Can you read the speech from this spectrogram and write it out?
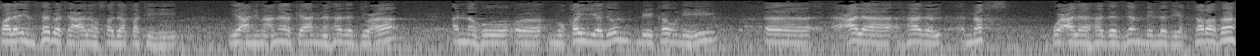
قال إن ثبت على صدقته يعني معناه كأن هذا الدعاء أنه آه، مقيد بكونه آه، على هذا النقص وعلى هذا الذنب الذي اقترفه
